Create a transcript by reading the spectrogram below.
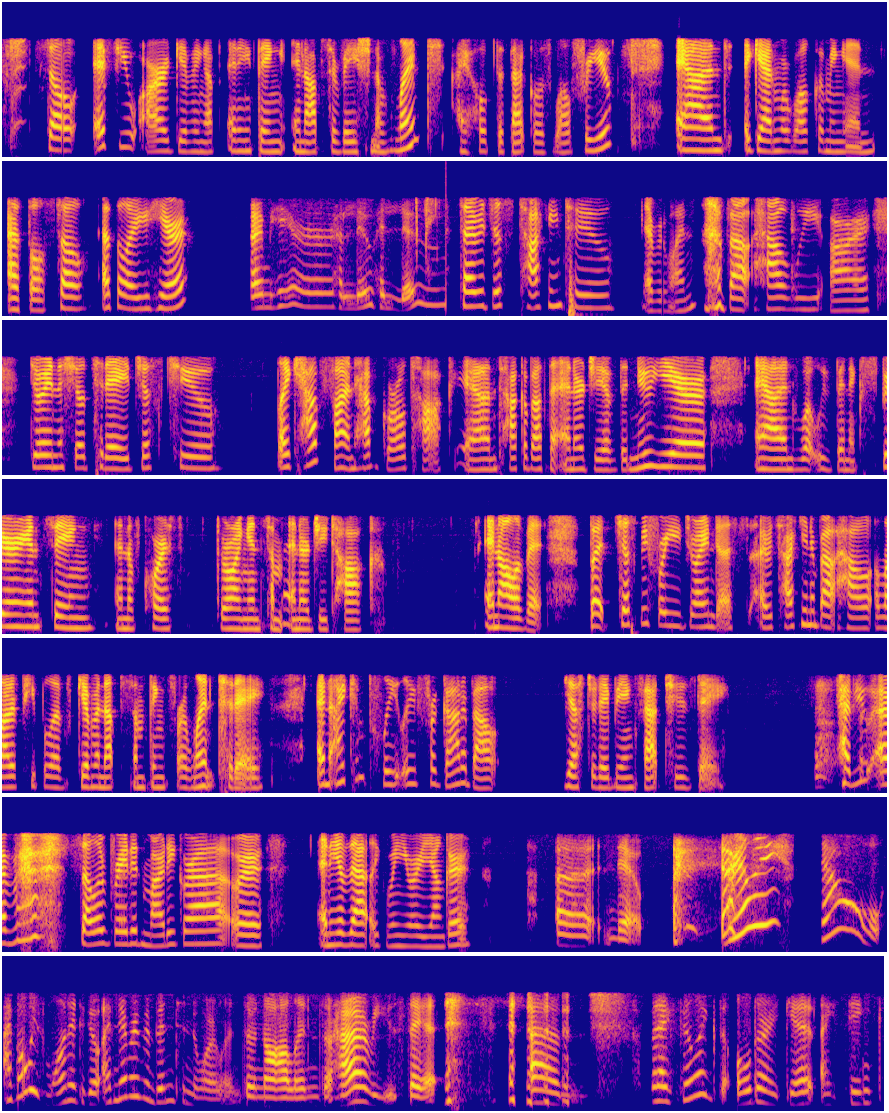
So, if you are giving up anything in observation of Lent, I hope that that goes well for you. And again, we're welcoming in Ethel. So, Ethel, are you here? I'm here. Hello, hello. So, I was just talking to everyone about how we are doing the show today just to like have fun, have girl talk and talk about the energy of the new year and what we've been experiencing and of course throwing in some energy talk and all of it. But just before you joined us, I was talking about how a lot of people have given up something for Lent today, and I completely forgot about yesterday being Fat Tuesday. Have you ever celebrated Mardi Gras or any of that like when you were younger? Uh, no. really? No. I've always wanted to go. I've never even been to New Orleans or Nolans or however you say it. um, but I feel like the older I get, I think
